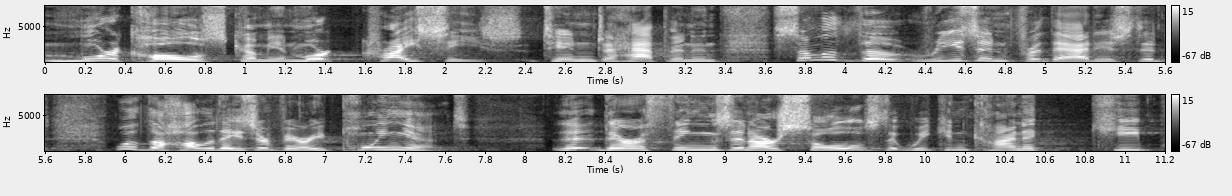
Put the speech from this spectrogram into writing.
more calls come in, more crises tend to happen. And some of the reason for that is that, well, the holidays are very poignant. There are things in our souls that we can kind of keep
